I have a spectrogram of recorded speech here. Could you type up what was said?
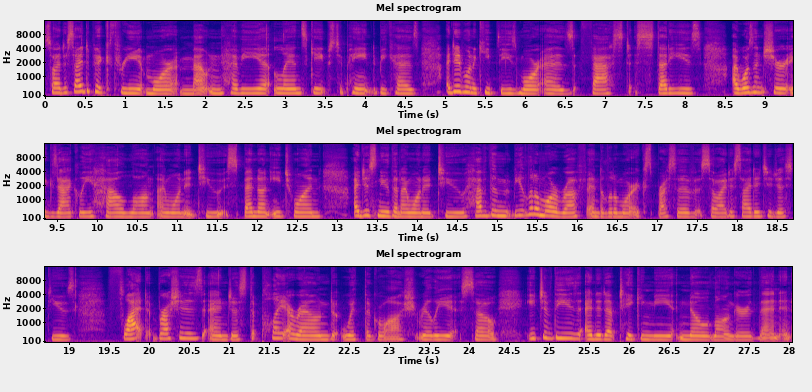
So I decided to pick three more mountain heavy landscapes to paint because I did want to keep these more as fast studies. I wasn't sure exactly how long I wanted to spend on each one. I just knew that I wanted to have them be a little more rough and a little more expressive, so I decided to just use flat brushes and just play around with the gouache really. So each of these ended up taking me no longer than an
